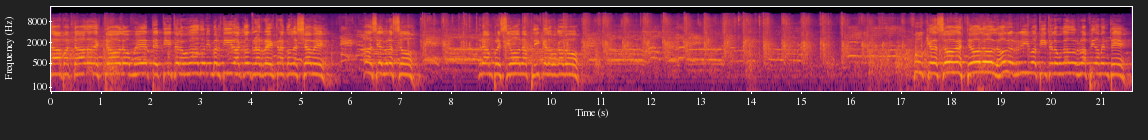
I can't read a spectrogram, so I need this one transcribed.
La patada de Estolo mete Tito el abogado una invertida contrarrestra con la llave hacia el brazo. Gran presión, aplica el abogado. Busca la soga, Esteolo, lo derriba Tito el abogado rápidamente.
